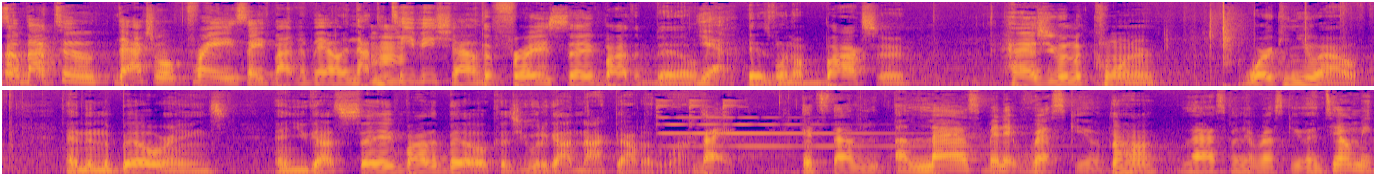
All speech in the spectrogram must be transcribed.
so back to the actual phrase Saved by the Bell and not the TV show. Mm-hmm. The phrase saved by the bell Yeah. is when a boxer has you in the corner, working you out, and then the bell rings, and you got saved by the bell because you would have got knocked out otherwise. right. It's the a last minute rescue. Uh huh. Last minute rescue. And tell me,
